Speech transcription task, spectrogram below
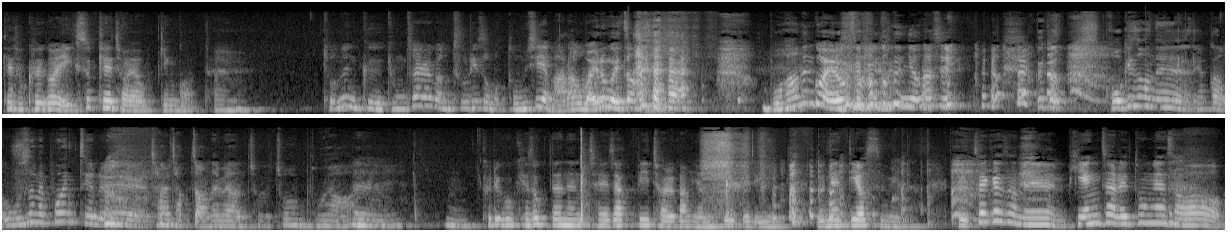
계속 그거에 익숙해져야 웃긴 것 같아요. 네. 저는 그 경찰관 둘이서 막 동시에 말하고 막 이런 거 있잖아요. 뭐 하는 거야 이러면서 봤거든요, 사실. 그러니까 거기서는 약간 웃음의 포인트를 잘 잡지 않으면 저, 저 뭐야? 네. 음, 그리고 계속되는 제작비 절감 연출들이 눈에 띄었습니다. 그 책에서는 비행차를 통해서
